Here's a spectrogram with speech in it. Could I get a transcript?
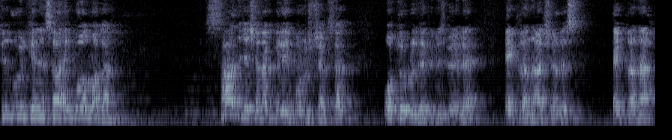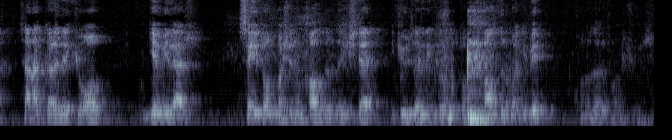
Siz bu ülkenin sahibi olmadan sadece Çanakkale'yi konuşacaksak otururuz hepimiz böyle, ekranı açarız, ekrana Çanakkale'deki o gemiler, Seyit Onbaşı'nın kaldırdığı işte 250 kiloluk topu kaldırma gibi konuları konuşuyoruz.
